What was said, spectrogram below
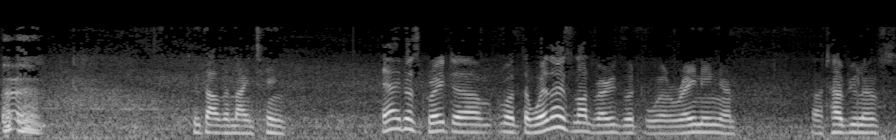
2019. Yeah, it was great. Um, but the weather is not very good. We're raining and uh, turbulence.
